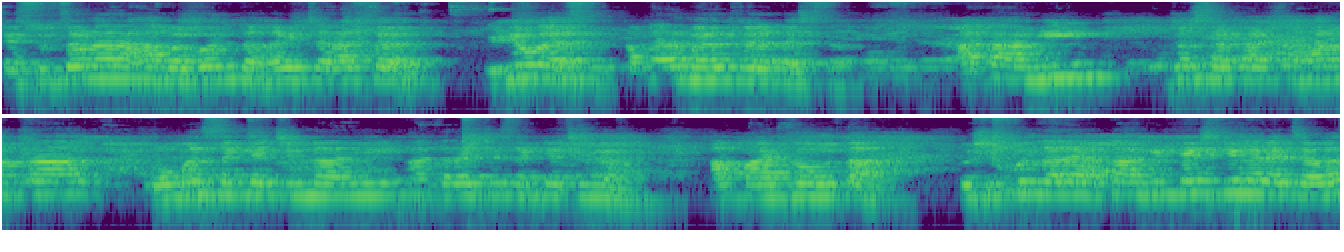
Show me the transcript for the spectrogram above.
ते सुचवणारा हा भगवंत हरी सरासर युनिवर्स आपल्याला मदत करत असतं. आता आम्ही जो सकाळचा हा आमचा रोमन संख्या चिन्ह आणि आंतरराष्ट्रीय संख्या चिन्ह हा पाठ जो होता तो शिकून झालाय. आता आम्ही टेस्ट घेणार याच्यावर.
